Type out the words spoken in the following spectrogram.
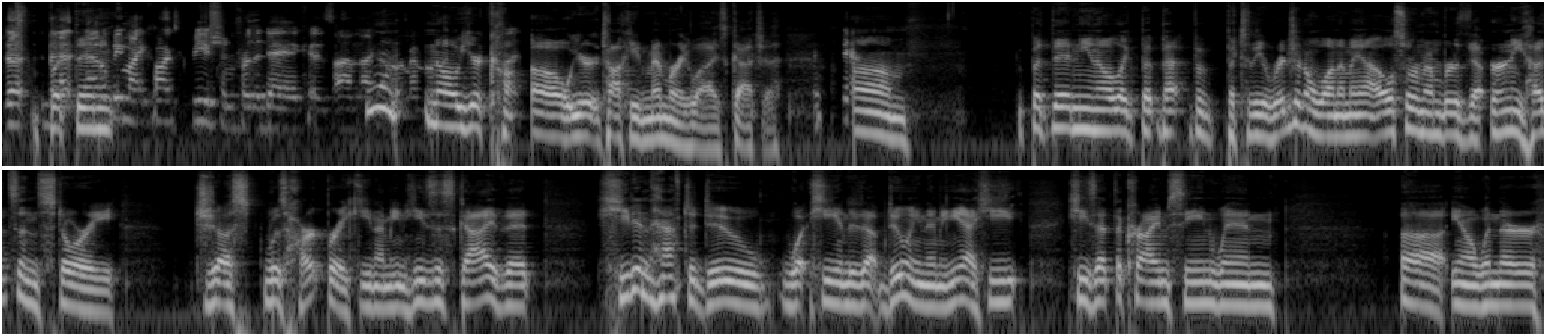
That, But that, then- that'll be my contribution for the day because I'm not going to remember. No, you're con- oh, you're talking memory wise. Gotcha. Um, but then you know, like, but, but but but to the original one, I mean, I also remember the Ernie Hudson story. Just was heartbreaking. I mean, he's this guy that he didn't have to do what he ended up doing. I mean, yeah, he he's at the crime scene when, uh, you know, when they're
